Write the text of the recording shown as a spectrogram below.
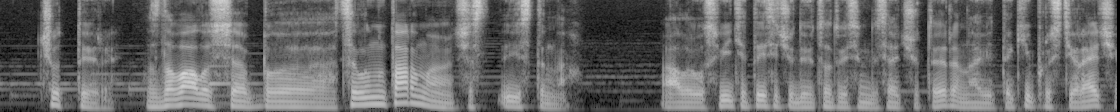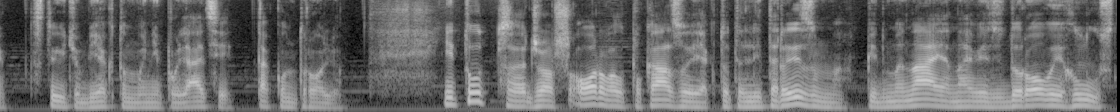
– 4. Здавалося б, це елементарна істина. Але у світі 1984 навіть такі прості речі стають об'єктом маніпуляцій та контролю. І тут Джордж Орвел показує, як тоталітаризм підминає навіть здоровий глузд,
